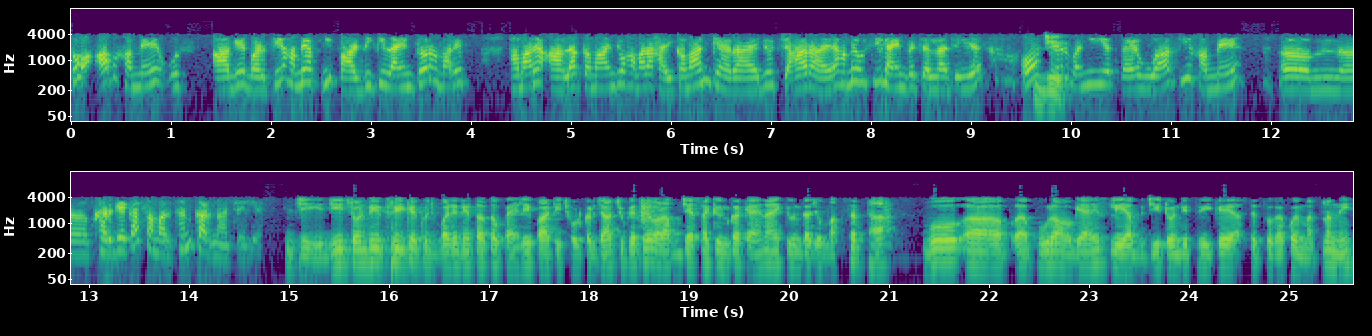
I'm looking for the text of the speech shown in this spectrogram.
तो अब हमें उस आगे बढ़ के हमें अपनी पार्टी की लाइन पे और हमारे हमारे आला कमान जो हमारा हाई कमान कह रहा है जो चाह रहा है हमें उसी लाइन पे चलना चाहिए। और फिर वही ये तय हुआ कि हमें खड़गे का समर्थन करना चाहिए। जी जी ट्वेंटी थ्री के कुछ बड़े नेता तो पहली पार्टी छोड़कर जा चुके थे और अब जैसा कि उनका कहना है कि उनका जो मकसद था, वो पूरा हो गया है, इसलिए अब जी ट्वेंटी थ्री के अस्तित्व का कोई मतलब नहीं।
